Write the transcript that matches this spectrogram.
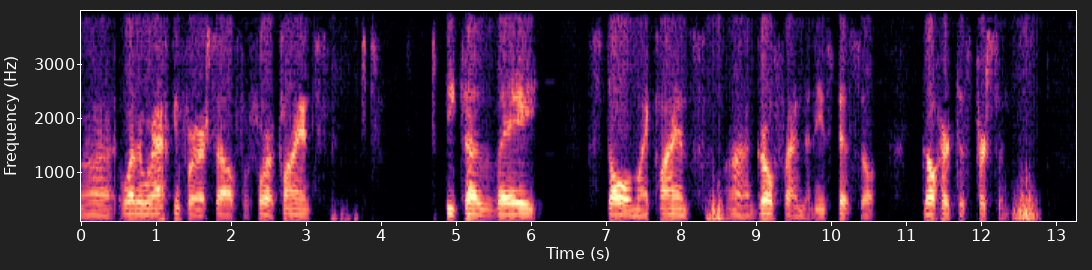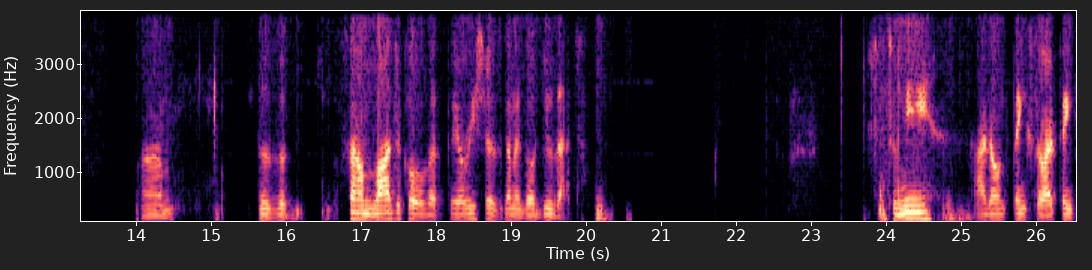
uh, whether we're asking for ourselves or for our clients, because they stole my client's uh, girlfriend and he's pissed, so go hurt this person. Um, does it sound logical that the Orisha is going to go do that? To me, I don't think so. I think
